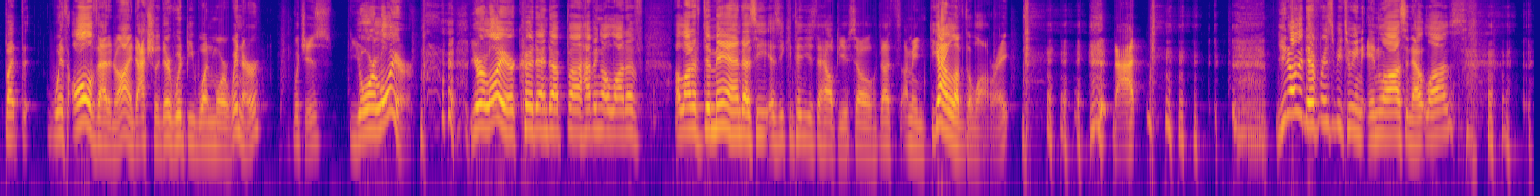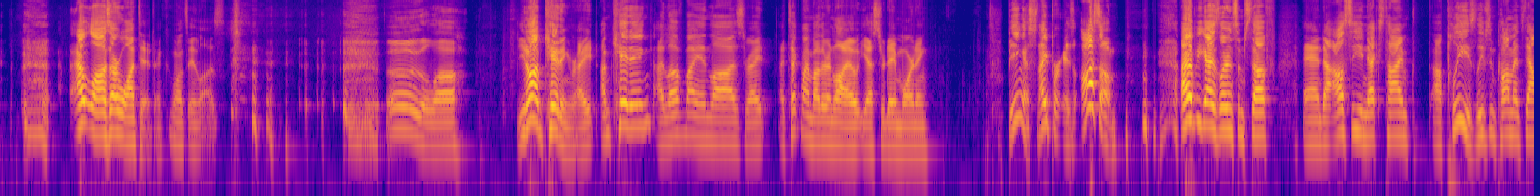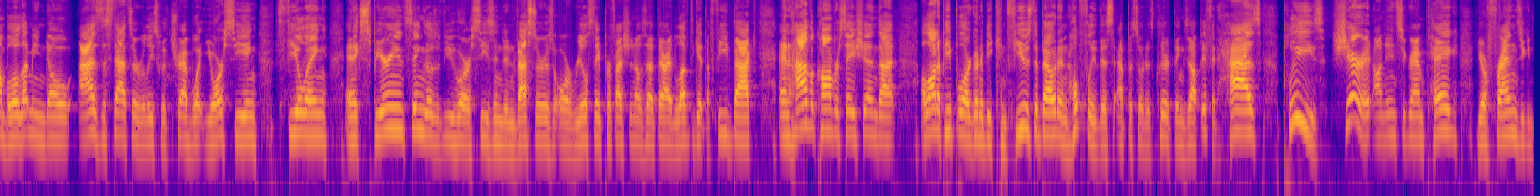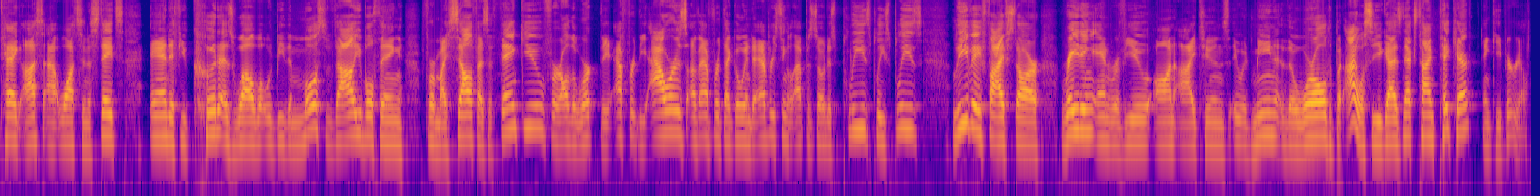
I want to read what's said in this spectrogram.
But th- with all of that in mind, actually there would be one more winner, which is your lawyer. your lawyer could end up uh, having a lot of a lot of demand as he as he continues to help you. So that's I mean, you got to love the law, right? Not. you know the difference between in-laws and outlaws? outlaws are wanted. Who wants in-laws? oh, the law. You know I'm kidding, right? I'm kidding. I love my in-laws, right? I took my mother-in-law out yesterday morning. Being a sniper is awesome. I hope you guys learned some stuff, and uh, I'll see you next time uh, please leave some comments down below. Let me know as the stats are released with Treb what you're seeing, feeling, and experiencing. Those of you who are seasoned investors or real estate professionals out there, I'd love to get the feedback and have a conversation that a lot of people are going to be confused about. And hopefully, this episode has cleared things up. If it has, please share it on Instagram. Tag your friends. You can tag us at Watson Estates. And if you could as well, what would be the most valuable thing for myself as a thank you for all the work, the effort, the hours of effort that go into every single episode is please, please, please leave a five star rating and review on iTunes. It would mean the world. But I will see you guys next time. Take care and keep it real.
